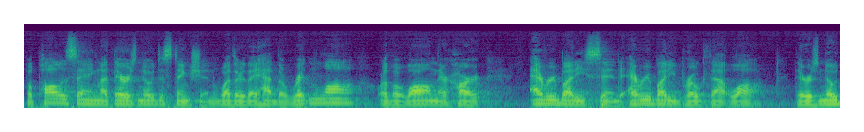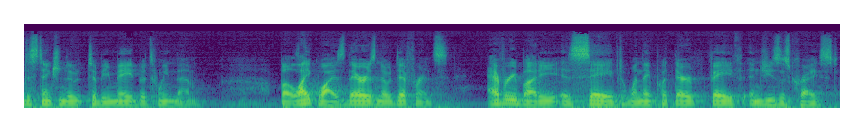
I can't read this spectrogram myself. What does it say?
But Paul is saying that there is no distinction. Whether they had the written law or the law on their heart, everybody sinned. Everybody broke that law. There is no distinction to, to be made between them. But likewise, there is no difference. Everybody is saved when they put their faith in Jesus Christ.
